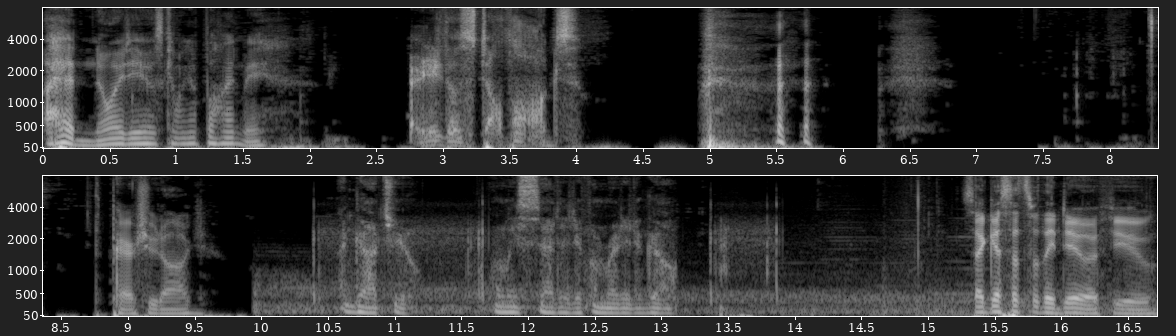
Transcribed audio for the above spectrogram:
I had no idea who was coming up behind me. I need those stealth augs. the parachute aug. I got you. Only set it if I'm ready to go. So I guess that's what they do if you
